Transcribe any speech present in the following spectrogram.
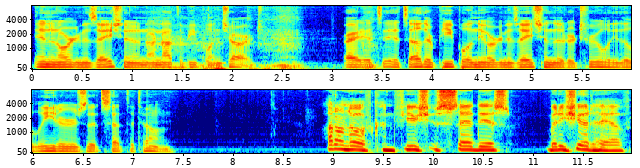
in an organization are not the people in charge. Right? It's it's other people in the organization that are truly the leaders that set the tone. I don't know if Confucius said this, but he should have.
